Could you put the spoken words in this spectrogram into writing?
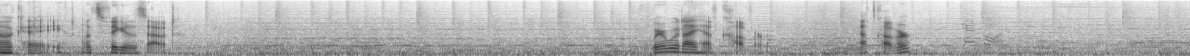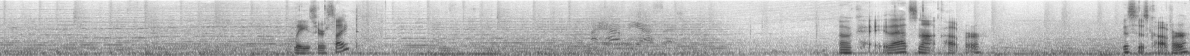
Okay, let's figure this out. Where would I have cover? That's cover. Laser sight? I have the asset. Okay, that's not cover. This is cover.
